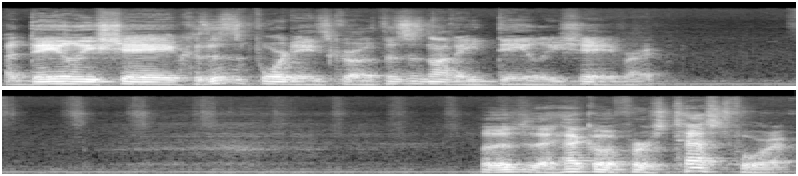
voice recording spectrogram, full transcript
a daily shave because this is four days growth. This is not a daily shave, right? But this is a heck of a first test for it.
